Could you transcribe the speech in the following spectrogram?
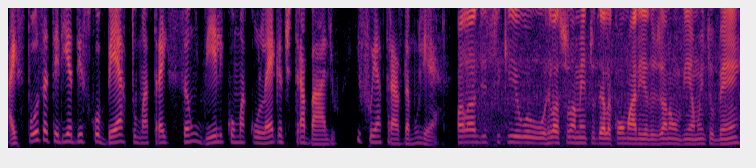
A esposa teria descoberto uma traição dele com uma colega de trabalho e foi atrás da mulher. Ela disse que o relacionamento dela com o marido já não vinha muito bem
